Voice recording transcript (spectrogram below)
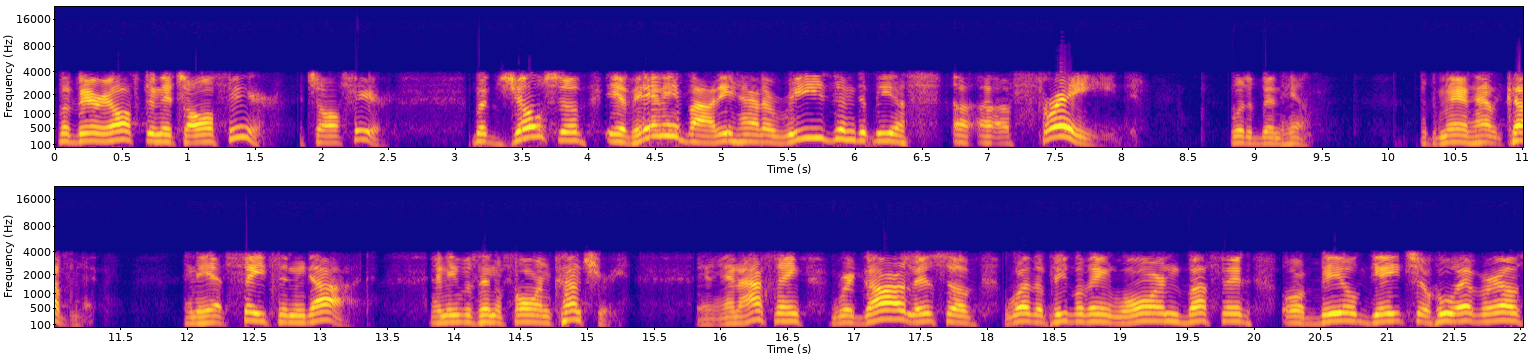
But very often it's all fear. It's all fear. But Joseph, if anybody had a reason to be a, a, afraid, would have been him. But the man had a covenant, and he had faith in God, and he was in a foreign country. And I think, regardless of whether people think Warren Buffett or Bill Gates or whoever else,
